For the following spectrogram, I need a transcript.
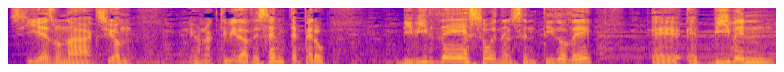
Si es una acción y una actividad decente, pero vivir de eso en el sentido de eh, eh, viven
